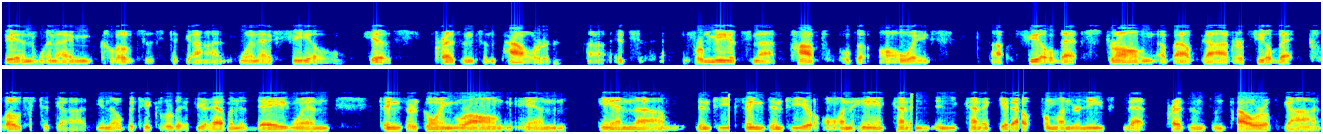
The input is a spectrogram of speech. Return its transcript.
been when I'm closest to God, when I feel His presence and power. Uh, it's for me, it's not possible to always uh, feel that strong about God or feel that close to God. You know, particularly if you're having a day when things are going wrong and and um, into things into your own hand, kind of, and you kind of get out from underneath that presence and power of God.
